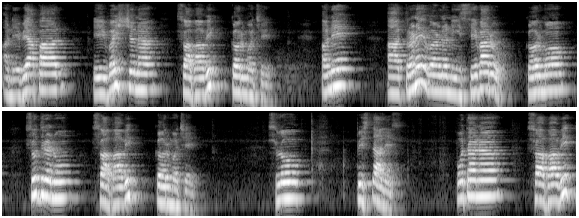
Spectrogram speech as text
અને વ્યાપાર એ વૈશ્યના સ્વાભાવિક કર્મ છે. અને આ ત્રણેય વર્ણની સેવારૂપ કર્મ શુદ્રનું સ્વાભાવિક કર્મ છે. શ્લોક પિસ્તાલીસ. પોતાના સ્વાભાવિક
